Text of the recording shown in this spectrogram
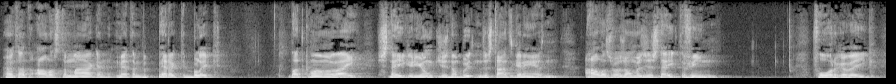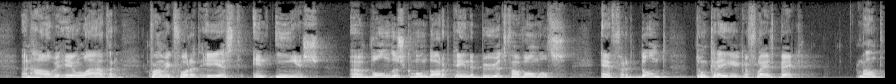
Het had alles te maken met een beperkte blik. Wat kwamen wij, snekerjonkjes, naar buiten de stadsgrenzen? Alles was om eens een sneek te vinden. Vorige week, een halve eeuw later, kwam ik voor het eerst in Inges, een wonderskoon dorpje in de buurt van Wommels. En verdomd, toen kreeg ik een flashback. Want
